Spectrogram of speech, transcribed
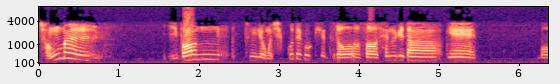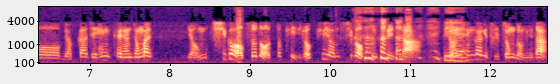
정말 이번 같은 경우 19대 국회 들어서 새누리당의 뭐 몇 가지 행태는 정말 염치가 없어도 어떻게 이렇게 염치가 없을 수 있나 이런 예. 생각이 들 정도입니다.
